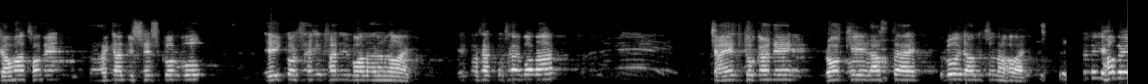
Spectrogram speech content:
জামাত হবে আগে আমি শেষ করব। এই কথা এখানে বলার নয়। কথা কোথায় চায়ের দোকানে, রকে রাস্তায় রোজ আলোচনা হয়। হবে।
